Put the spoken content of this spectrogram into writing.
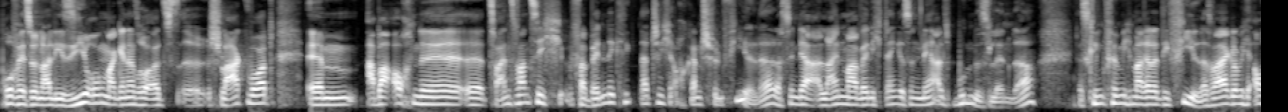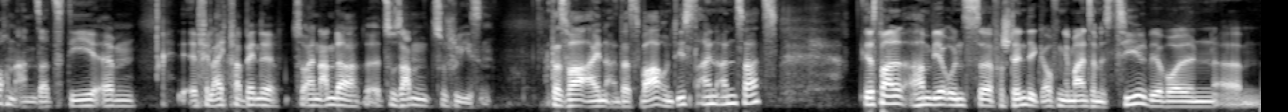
Professionalisierung, mal gerne so als äh, Schlagwort. Ähm, aber auch eine äh, 22 Verbände kriegt natürlich auch ganz schön viel. Ne? Das sind ja allein mal, wenn ich denke, es sind mehr als Bundesländer. Das klingt für mich mal relativ viel. Das war ja, glaube ich, auch ein Ansatz, die ähm, äh, vielleicht Verbände zueinander äh, zusammenzuschließen. Das war ein, das war und ist ein Ansatz. Erstmal haben wir uns äh, verständigt auf ein gemeinsames Ziel. Wir wollen ähm,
